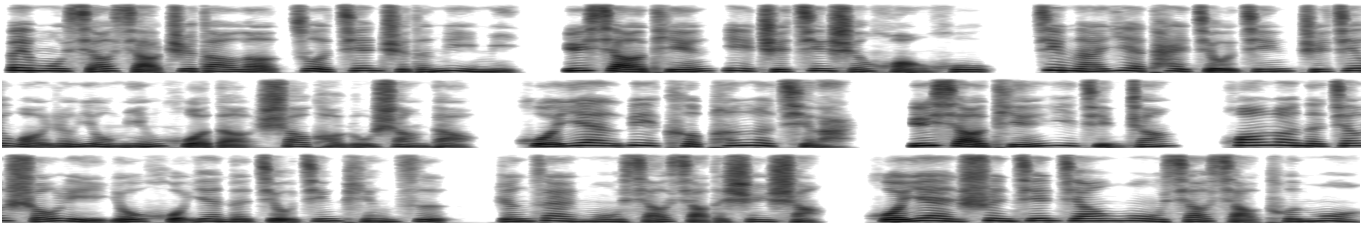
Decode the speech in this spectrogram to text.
被穆小小知道了做兼职的秘密，于小婷一直精神恍惚，竟拿液态酒精直接往仍有明火的烧烤炉上倒，火焰立刻喷了起来。于小婷一紧张，慌乱的将手里有火焰的酒精瓶子扔在穆小小的身上，火焰瞬间将穆小小吞没。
